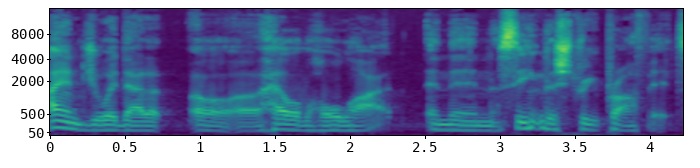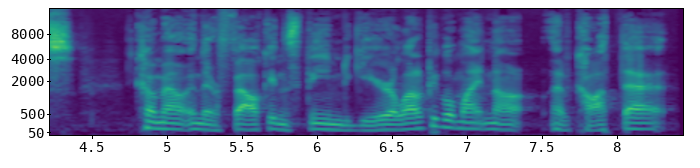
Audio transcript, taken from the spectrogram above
I enjoyed that a, a hell of a whole lot. And then seeing the Street Profits come out in their Falcons themed gear, a lot of people might not have caught that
